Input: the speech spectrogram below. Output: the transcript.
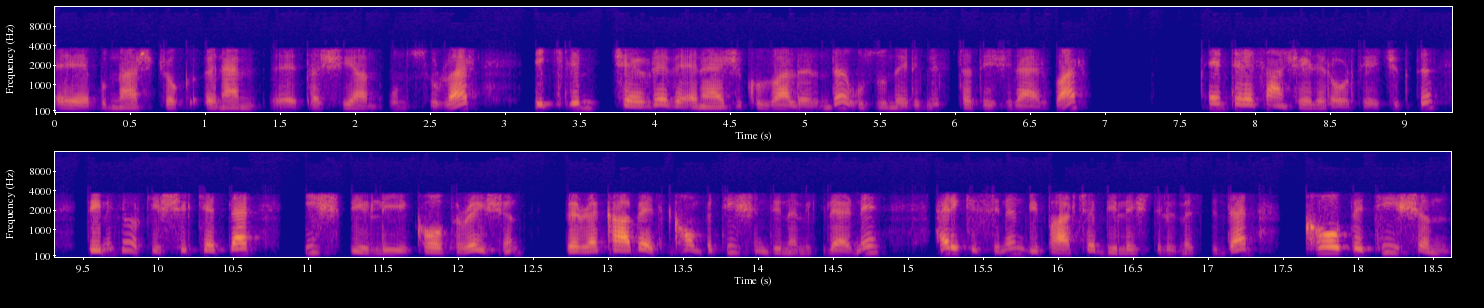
e, bunlar çok önem e, taşıyan unsurlar. İklim, çevre ve enerji kulvarlarında uzun erimli stratejiler var. Enteresan şeyler ortaya çıktı. Deniliyor ki şirketler işbirliği, cooperation ve rekabet, competition dinamiklerini her ikisinin bir parça birleştirilmesinden competition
